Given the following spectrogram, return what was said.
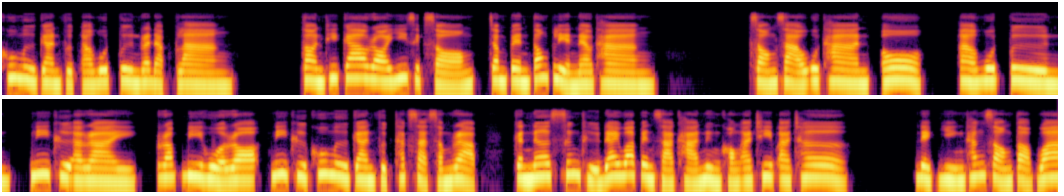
คู่มือการฝึกอาวุธปืนระดับกลาง ตอนที่ 922 จำเป็นต้องเปลี่ยนแนวทาง สองสาวอุทาน โอ้อาวุธปืน นี่คืออะไรรับบีหัวเราะ นี่คือคู่มือการฝึกทักษะสำหรับกันเนอร์ซึ่งถือได้ว่าเป็นสาขาหนึ่งของอาชีพอาเธอร์ เด็กหญิงทั้งสองตอบว่า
